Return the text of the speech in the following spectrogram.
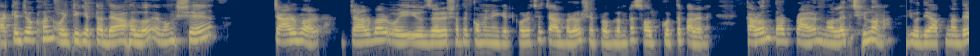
তাকে যখন ওই টিকিটটা দেওয়া হলো এবং সে চারবার চারবার ওই ইউজারের সাথে কমিউনিকেট করেছে, চারবারেও সে প্রবলেমটা সলভ করতে পারেনি। কারণ তার প্রায়র নলেজ ছিল না। যদি আপনাদের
